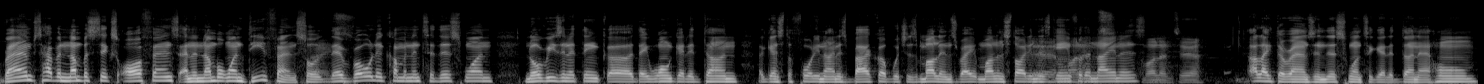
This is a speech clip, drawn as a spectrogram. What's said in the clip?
Rams have a number six offense and a number one defense, so Nice. they're rolling coming into this one. No reason to think uh, they won't get it done against the 49ers backup, which is Mullens, right? Mullens starting this Yeah, game for the Niners. Mullens, yeah. I like the Rams in this one to get it done at home.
